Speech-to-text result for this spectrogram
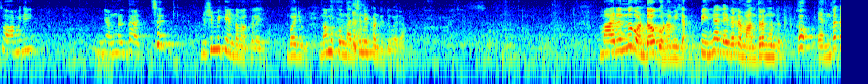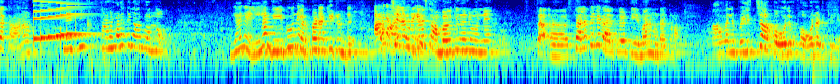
സ്വാമിനി ഞങ്ങളുടെ അച്ഛൻ വിഷമിക്കേണ്ട മക്കളെ. വരൂ നമുക്കൊന്ന് അച്ഛനെ കണ്ടിട്ട് വരാം. മരുന്ന് കൊണ്ടോ ഗുണമില്ല. പിന്നല്ലേ ഇവരുടെ മന്ത്രം കൊണ്ട്. എന്തൊക്കെ കാണാം. ഞാൻ എല്ലാം ദീപുവിന് ഏർപ്പാടാക്കിയിട്ടുണ്ട്. അച്ഛൻ എന്തെങ്കിലും സംഭവിക്കുന്നതിന് മുന്നേ സ്ഥലത്തിന്റെ കാര്യത്തിൽ ഒരു തീരുമാനം ഉണ്ടാക്കണം അവനെ വിളിച്ചാ പോലും ഫോൺ എടുക്കില്ല.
